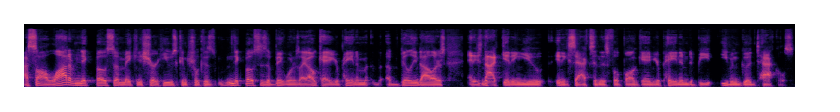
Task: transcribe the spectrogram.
I saw a lot of Nick Bosa making sure he was controlled because Nick Bosa is a big one. It's like, okay, you're paying him a billion dollars and he's not getting you any sacks in this football game. You're paying him to beat even good tackles.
